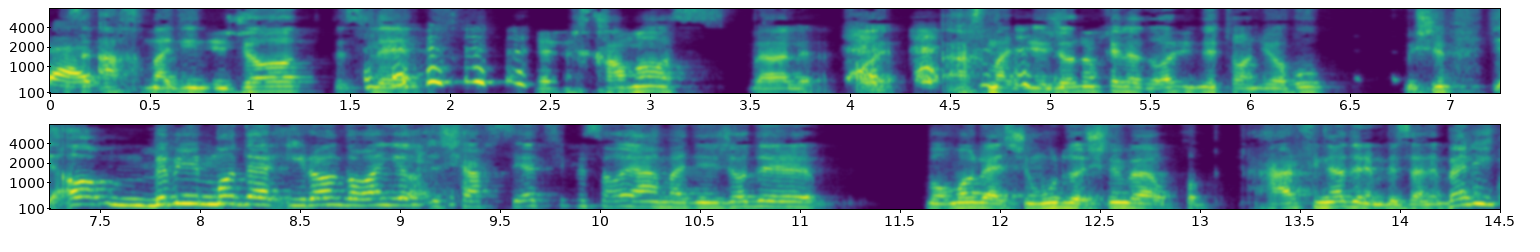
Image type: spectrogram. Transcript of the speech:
بله. مثل احمدی نژاد مثل خماس. بله. احمدی نژاد هم خیلی از آقای نتانیاهو میشه ببینید ما در ایران واقعا یا شخصیتی مثل آقای احمدی نژاد به عنوان رئیس جمهور داشتیم و خب حرفی نداریم بزنه ولی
